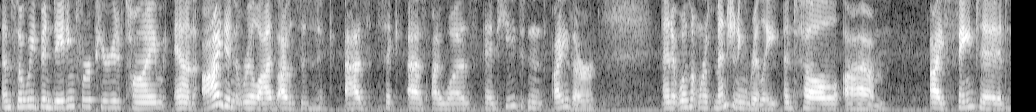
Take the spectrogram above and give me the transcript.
And so we'd been dating for a period of time, and I didn't realize I was as sick as, sick as I was, and he didn't either. And it wasn't worth mentioning really until um, I fainted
